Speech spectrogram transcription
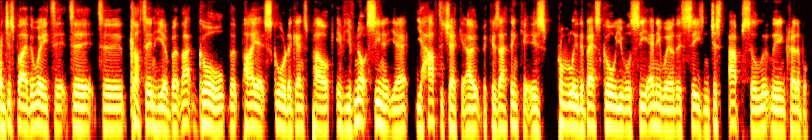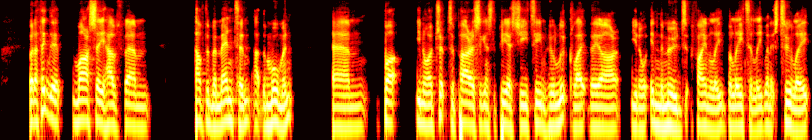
and just by the way, to to to cut in here, but that goal that Payet scored against PAOK, if you've not seen it yet, you have to check it out because I think it is probably the best goal you will see anywhere this season. Just absolutely incredible. But I think that Marseille have um, have the momentum at the moment. Um, but you know, a trip to Paris against the PSG team, who look like they are, you know, in the mood finally, belatedly when it's too late,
